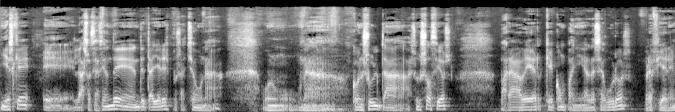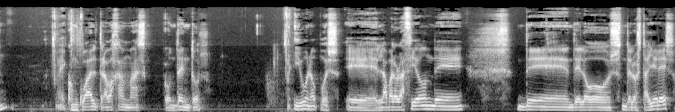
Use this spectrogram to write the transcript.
Y es que eh, la Asociación de, Talleres pues, ha hecho una, una consulta a sus socios para ver qué compañías de seguros prefieren, eh, con cuál trabajan más contentos. Y bueno, pues eh, la valoración de, de, los, de los talleres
